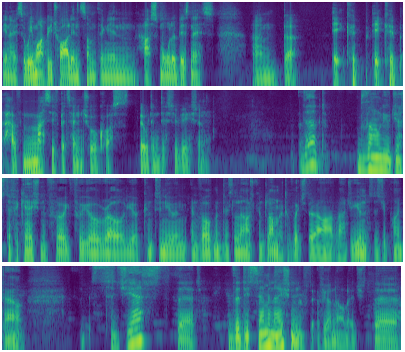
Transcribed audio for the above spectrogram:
You know, so we might be trialing something in our smaller business, um, but it could it could have massive potential across building distribution. That value justification for, for your role, your continuing involvement in this large conglomerate, of which there are larger units, as you point out, suggests that the dissemination of, of your knowledge, the,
